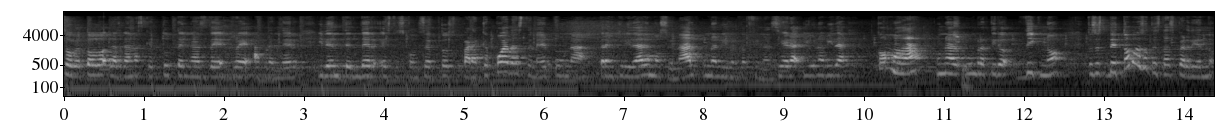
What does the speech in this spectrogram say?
sobre todo las ganas que tú tengas de reaprender y de entender estos conceptos para que puedas tener una tranquilidad emocional, una libertad financiera y una vida cómoda, un retiro digno. Entonces, de todo eso te estás perdiendo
